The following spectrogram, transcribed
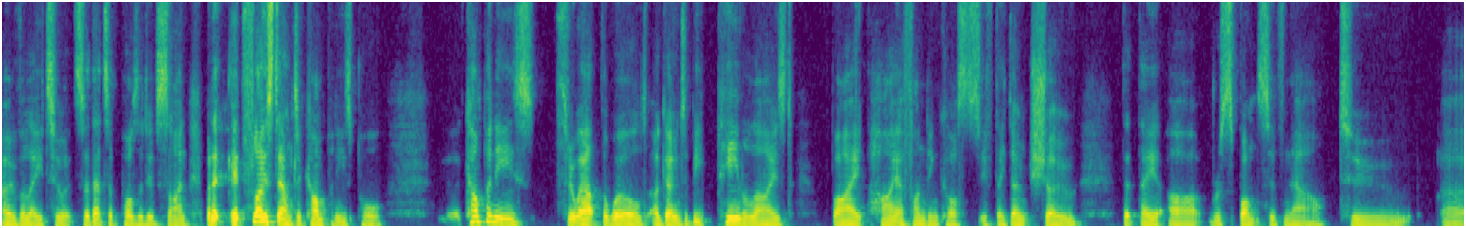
overlay to it. So that's a positive sign. But it, it flows down to companies, Paul. Companies throughout the world are going to be penalized by higher funding costs if they don't show that they are responsive now to uh,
